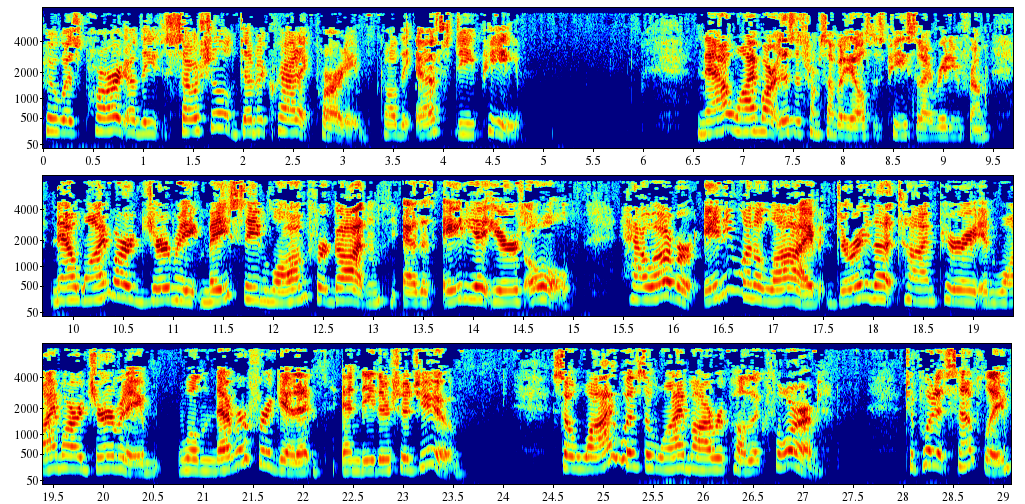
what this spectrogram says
who was part of the Social Democratic Party, called the SDP. Now Weimar, this is from somebody else's piece that I'm reading from. Now Weimar Germany may seem long forgotten as it's 88 years old. However, anyone alive during that time period in Weimar Germany will never forget it, and neither should you. So why was the Weimar Republic formed? To put it simply,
